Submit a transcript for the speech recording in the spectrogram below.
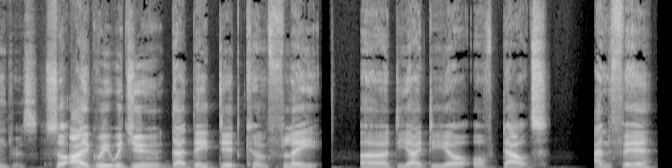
dangerous. So I agree with you that they did conflate uh, the idea of doubt and fear,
